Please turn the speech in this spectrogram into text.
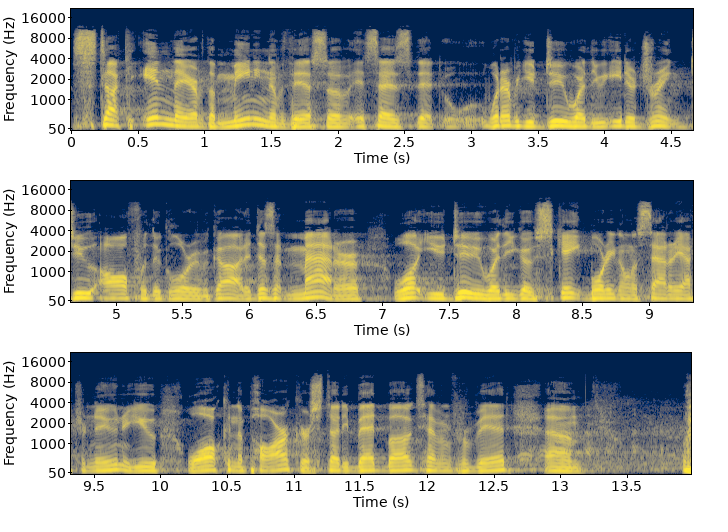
stuck in there of the meaning of this of it says that whatever you do whether you eat or drink do all for the glory of god it doesn't matter what you do whether you go skateboarding on a saturday afternoon or you walk in the park or study bed bugs heaven forbid um,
